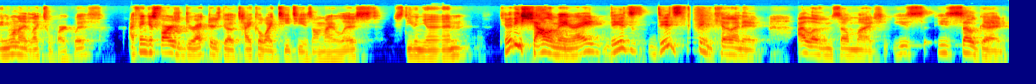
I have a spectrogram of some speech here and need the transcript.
Anyone I'd like to work with? I think as far as directors go, Taika Waititi is on my list. Steven Yeun, Timothée Chalamet, right? Dude's dude's fucking killing it. I love him so much. He's he's so good.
